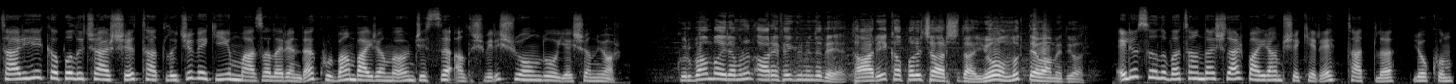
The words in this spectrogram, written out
Tarihi Kapalı Çarşı, tatlıcı ve giyim mağazalarında Kurban Bayramı öncesi alışveriş yoğunluğu yaşanıyor. Kurban Bayramı'nın Arefe gününde de tarihi kapalı çarşıda yoğunluk devam ediyor. Elazığlı vatandaşlar bayram şekeri, tatlı, lokum,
